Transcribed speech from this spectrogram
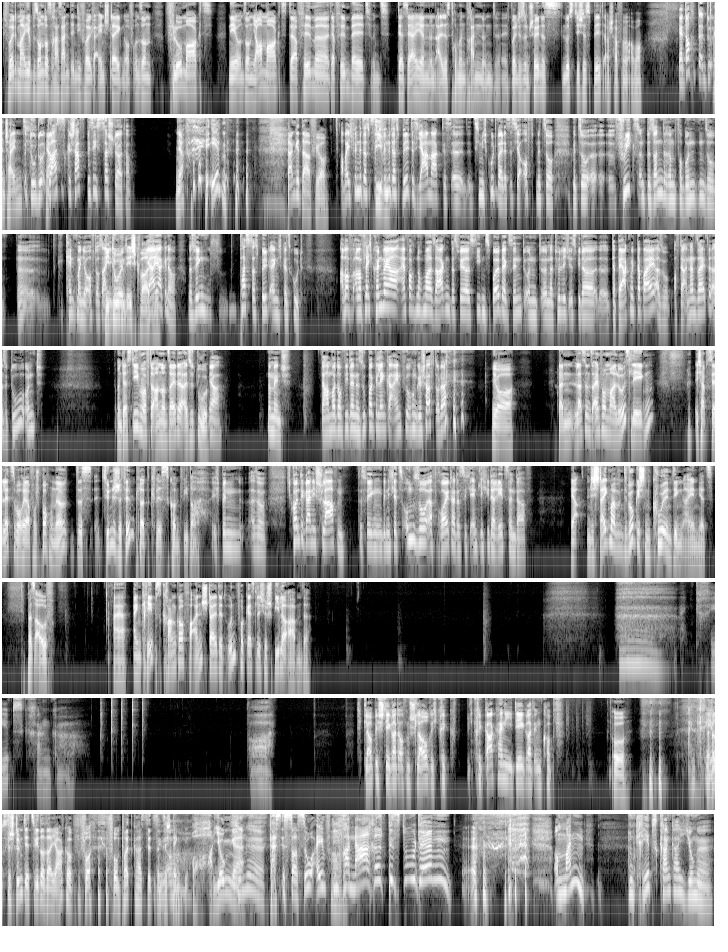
Ich wollte mal hier besonders rasant in die Folge einsteigen auf unseren Flohmarkt, nee, unseren Jahrmarkt der Filme, der Filmwelt und der Serien und alles drum und dran und äh, ich wollte so ein schönes, lustiges Bild erschaffen, aber Ja doch, du, anscheinend, du, du, du Ja. hast es geschafft, bis ich es zerstört habe. ja, eben. Danke dafür. Aber ich finde das, ich finde das Bild des Jahrmarktes äh, ziemlich gut, weil das ist ja oft mit so mit so äh, äh, Freaks und Besonderem verbunden. So äh, kennt man ja oft aus Wie einigen du Filmen. und ich quasi. Ja, ja, genau. Und deswegen passt das Bild eigentlich ganz gut. Aber, aber vielleicht können wir ja einfach nochmal sagen, dass wir Steven Spielberg sind und äh, natürlich ist wieder äh, der Berg mit dabei, also auf der anderen Seite, also du und Und der Steven auf der anderen Seite, also du. ja. Na Mensch, da haben wir doch wieder eine super gelenke Einführung geschafft, oder? Ja. Dann lass uns einfach mal loslegen. Ich habe es dir letzte Woche ja versprochen, ne? Das zynische Filmplot-Quiz kommt wieder. Ich bin, also, ich konnte gar nicht schlafen. Deswegen bin ich jetzt umso erfreuter, dass ich endlich wieder rätseln darf. Ja, und ich steig mal mit wirklich einen coolen Ding ein jetzt. Pass auf. Äh, ein Krebskranker veranstaltet unvergessliche Spieleabende. Ein Krebskranker. Boah. Ich glaube, ich stehe gerade auf dem Schlauch. Ich krieg, ich krieg gar keine Idee gerade im Kopf. Oh, Ein da wird Krebs. bestimmt jetzt wieder der Jakob vor, vor dem Podcast sitzen und sich Oh. denken, oh, Junge, Junge, das ist doch so einfach. wie vernarrt bist du denn? oh Mann, ein krebskranker Junge.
